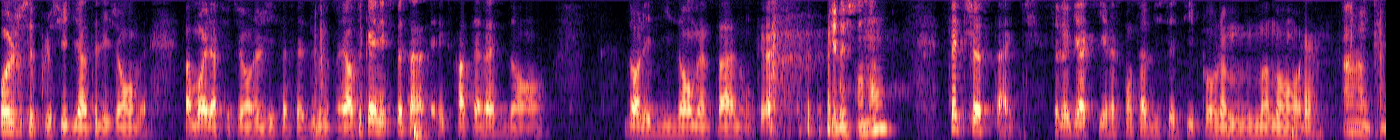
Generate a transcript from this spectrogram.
oh, je sais plus si il dit intelligent, mais, enfin, moi et la futurologie, ça fait deux. Mais en tout cas, une espèce extraterrestre dans, dans les dix ans, même pas, donc. Quel est son nom? Seth Shostak, c'est le gars qui est responsable du SETI pour le moment, ouais. Ah, ok.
